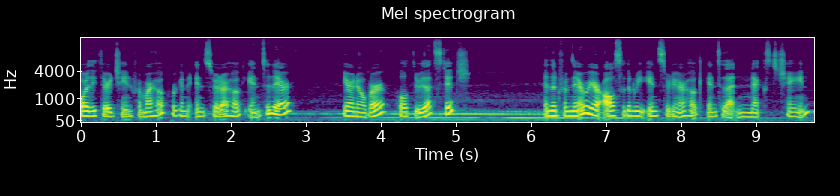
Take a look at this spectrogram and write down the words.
or the third chain from our hook. We're going to insert our hook into there yarn over, pull through that stitch, and then from there we are also going to be inserting our hook into that next chain.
